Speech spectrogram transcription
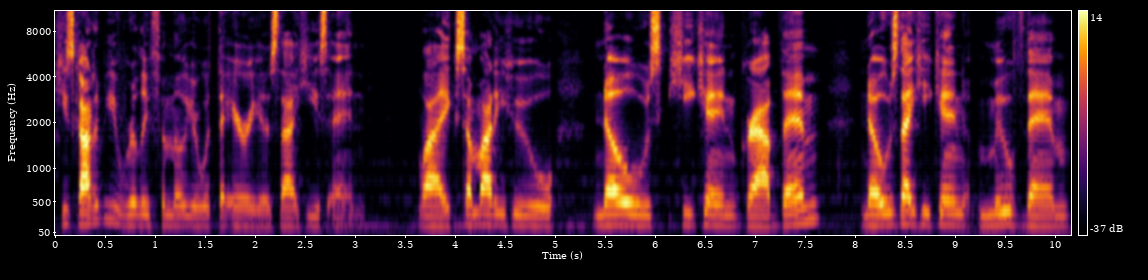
He's got to be really familiar with the areas that he's in. Like somebody who knows he can grab them, knows that he can move them,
